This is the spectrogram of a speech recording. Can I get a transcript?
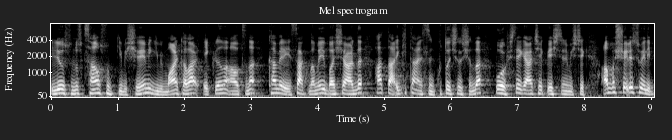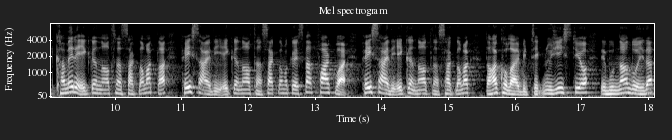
Biliyorsunuz Samsung gibi, Xiaomi gibi markalar ekranın altına kamerayı saklamayı başardı. Hatta iki tanesinin kutu açılışında bu ofiste gerçekleştirmiştik. Ama şöyle söyleyeyim, kamerayı ekranın altına saklamakla Face ID'yi ekranın altına saklamak arasında fark var. Face ID'yi ekranın altına saklamak daha kolay bir teknoloji istiyor ve bundan dolayı da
